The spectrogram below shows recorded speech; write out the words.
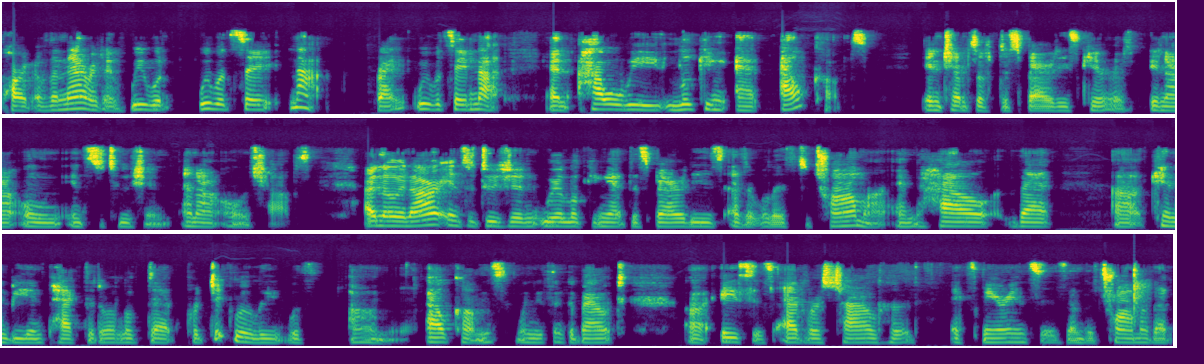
part of the narrative? We would we would say not, right? We would say not. And how are we looking at outcomes? In terms of disparities care in our own institution and our own shops. I know in our institution, we're looking at disparities as it relates to trauma and how that uh, can be impacted or looked at, particularly with um, outcomes when you think about uh, ACEs, adverse childhood experiences, and the trauma that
